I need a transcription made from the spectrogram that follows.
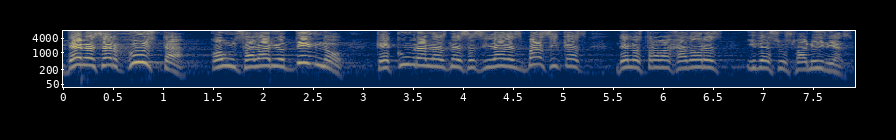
debe ser justa, con un salario digno que cubra las necesidades básicas de los trabajadores y de sus familias.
